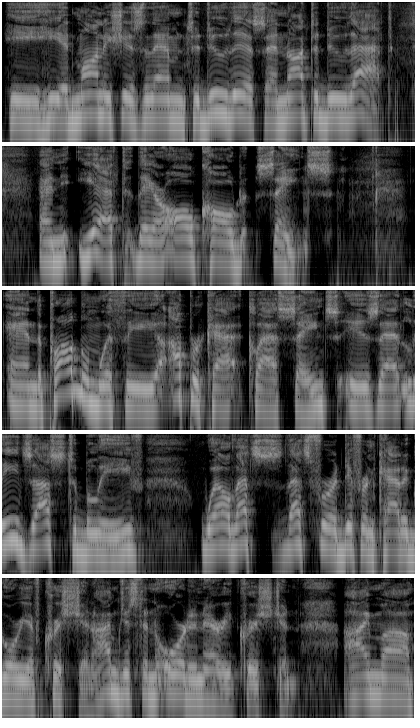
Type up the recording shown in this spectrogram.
He, he admonishes them to do this and not to do that. And yet they are all called saints. And the problem with the upper class saints is that leads us to believe, well, that's that's for a different category of Christian. I'm just an ordinary Christian. I'm uh,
